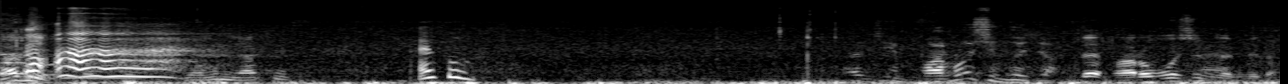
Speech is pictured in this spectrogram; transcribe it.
아, 조금 약해. 아이고. 아, 지금 바로 오신 거죠? 네, 바로 보시면 됩니다.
